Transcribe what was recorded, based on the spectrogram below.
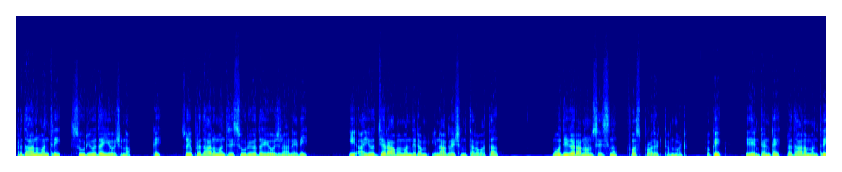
ప్రధానమంత్రి సూర్యోదయ యోజన. ఓకే? సో ఈ ప్రధానమంత్రి సూర్యోదయ యోజన అనేది ఈ అయోధ్య రామ మందిరం ఇనాగ్రేషన్ తర్వాత మోదీ గారు అనౌన్స్ చేసిన ఫస్ట్ ప్రాజెక్ట్ అనమాట ఓకే? ఇదేంటంటే ప్రధానమంత్రి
